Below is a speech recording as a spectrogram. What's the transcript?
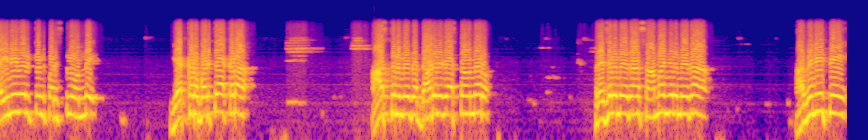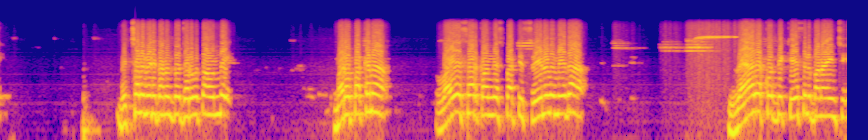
దయనీయమైనటువంటి పరిస్థితిలో ఉంది. ఎక్కడ పడితే అక్కడ ఆస్తుల మీద దాడులు చేస్తా ఉన్నారు. ప్రజల మీద సామాన్యుల మీద అవినీతి విచ్చలవిడితనంతో జరుగుతూ ఉంది. మరో పక్కన వైఎస్ఆర్ కాంగ్రెస్ పార్టీ శ్రేణుల మీద వేల కొద్ది కేసులు బనాయించి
